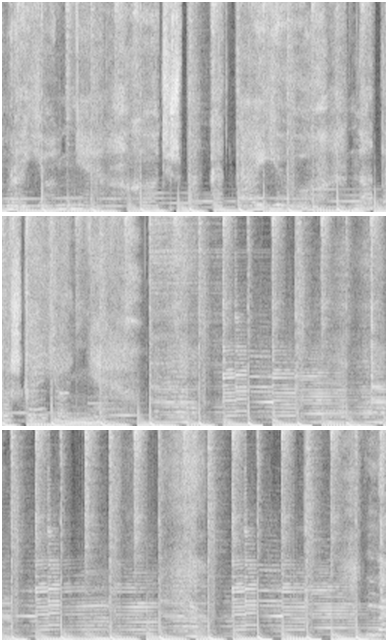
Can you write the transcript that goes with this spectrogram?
Каком районе? Хочешь покатаю на Пошкайоне? На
